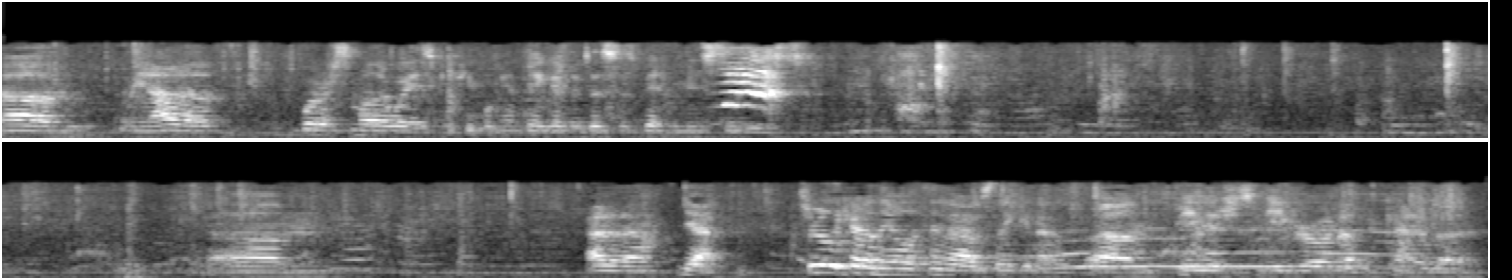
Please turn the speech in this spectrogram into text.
Um, I mean, I don't know. What are some other ways people can think of that this has been misused? Um, I don't know. Yeah, it's really kind of the only thing that I was thinking of. Um, maybe it's just me growing up in kind of a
